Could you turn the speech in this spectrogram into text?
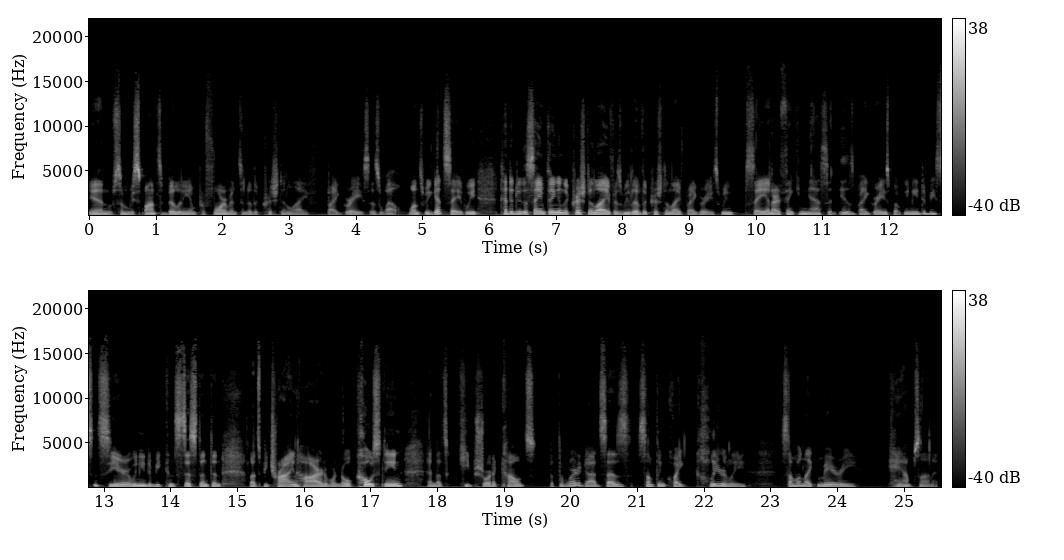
in some responsibility and performance into the Christian life by grace as well. Once we get saved, we tend to do the same thing in the Christian life as we live the Christian life by grace. We say in our thinking, yes, it is by grace, but we need to be sincere we need to be consistent and let's be trying hard and we're no coasting and let's keep short accounts. But the Word of God says something quite clearly. Someone like Mary camps on it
